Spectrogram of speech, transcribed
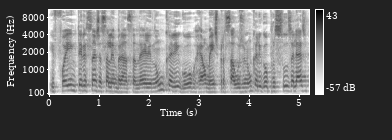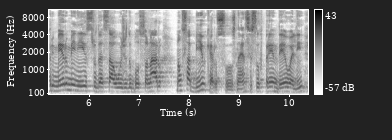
E foi interessante essa lembrança, né? Ele nunca ligou realmente para a saúde, nunca ligou para o SUS. Aliás, o primeiro-ministro da saúde do Bolsonaro não sabia o que era o SUS, né? Se surpreendeu ali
